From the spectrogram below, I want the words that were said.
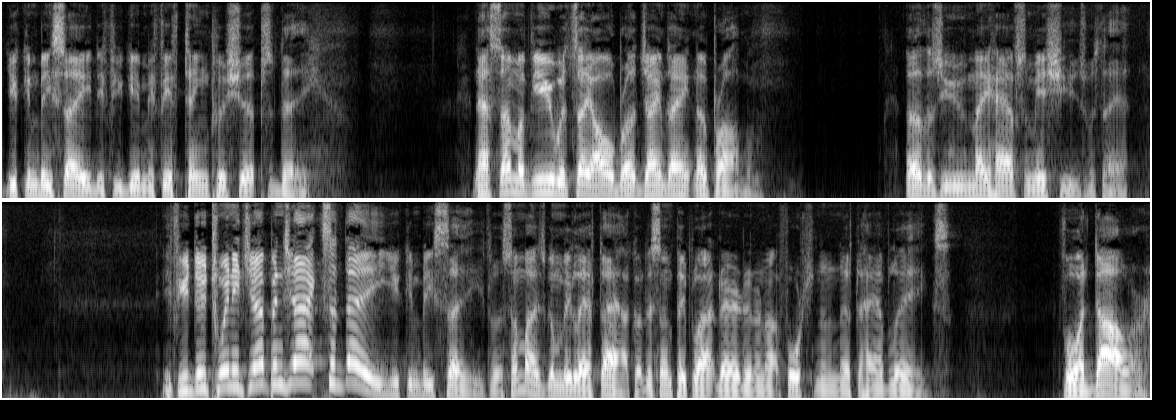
you can be saved if you give me 15 push ups a day? Now, some of you would say, oh, Brother James, that ain't no problem. Others you may have some issues with that. If you do 20 jumping jacks a day, you can be saved. Well, somebody's going to be left out because there's some people out there that are not fortunate enough to have legs. For a dollar,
